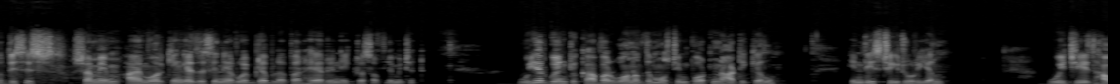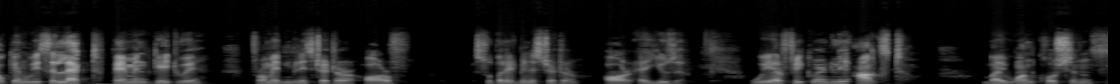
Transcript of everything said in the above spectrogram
this is Shamim. I am working as a senior web developer here in Eicra Soft Limited. We are going to cover one of the most important article in this tutorial which is how can we select payment gateway from administrator or super administrator or a user. We are frequently asked by one questions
